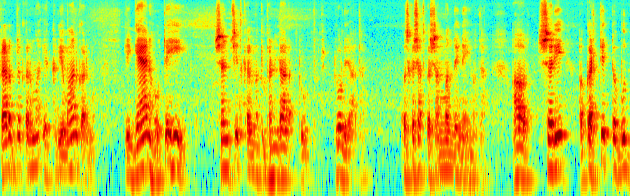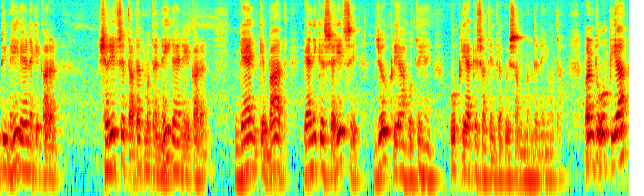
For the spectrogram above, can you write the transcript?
प्रारब्ध कर्म, एक क्रियमान कर्म। कि ज्ञान होते ही संचित कर्म की भंडार टूट टूट जाता है। उसके साथ कोई संबंध ही नहीं होता। और शरीर अकर्तित्व कर्तृत्व बुद्धि नहीं रहने के कारण, शरीर से तादात्मता नहीं रहने के कारण, ज्ञान के बाद ज्ञानी के शरीर से जो क्रिया होते हैं, वो क्रिया के साथ इनका कोई संबंध नहीं होता। परंतु वो क्रिया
